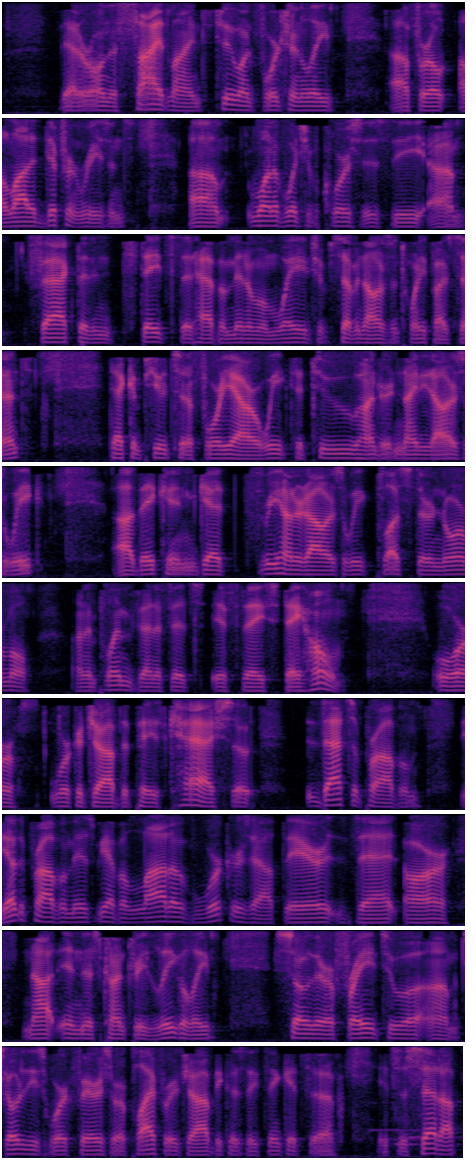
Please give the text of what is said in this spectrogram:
that are on the sidelines too, unfortunately, uh, for a, a, lot of different reasons. Um, one of which, of course, is the um, fact that in states that have a minimum wage of seven dollars and twenty-five cents, that computes at a 40-hour week to $290 a week. Uh, they can get $300 a week plus their normal unemployment benefits if they stay home or work a job that pays cash. So that's a problem. The other problem is we have a lot of workers out there that are not in this country legally, so they're afraid to uh, um, go to these work fairs or apply for a job because they think it's a it's a setup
